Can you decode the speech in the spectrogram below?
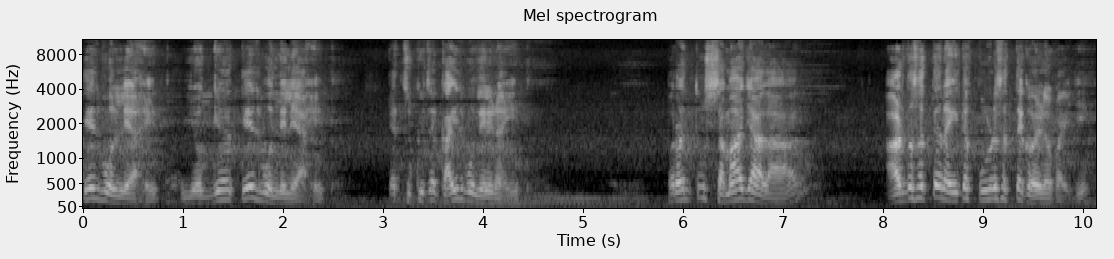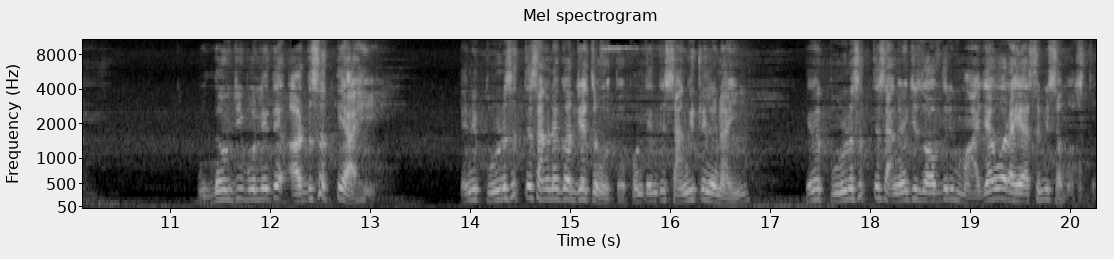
तेच बोलले आहेत योग्य तेच बोललेले आहेत त्या चुकीचं काहीच बोललेले नाहीत. परंतु समाजाला अर्धसत्य नाही तर पूर्ण सत्य कळलं पाहिजे. उद्धवजी बोलले ते अर्धसत्य आहे. त्यांनी पूर्ण सत्य सांगणं गरजेचं होतं पण त्यांनी ते सांगितलेलं नाही. त्यामुळे पूर्ण सत्य सांगण्याची जबाबदारी माझ्यावर आहे असं मी समजतो.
